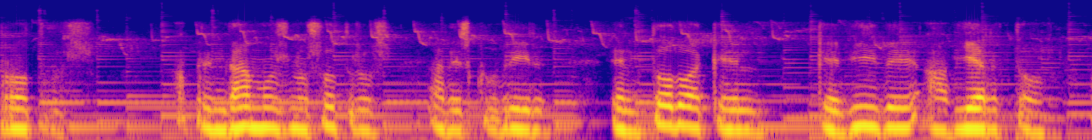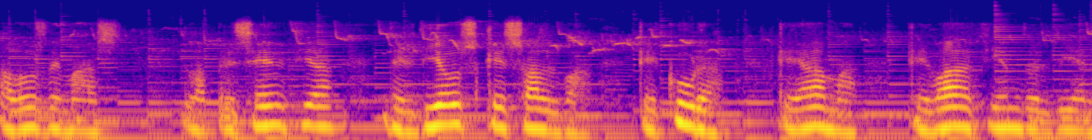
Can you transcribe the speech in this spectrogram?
rotos. Aprendamos nosotros a descubrir en todo aquel que vive abierto a los demás la presencia del Dios que salva, que cura, que ama, que va haciendo el bien,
